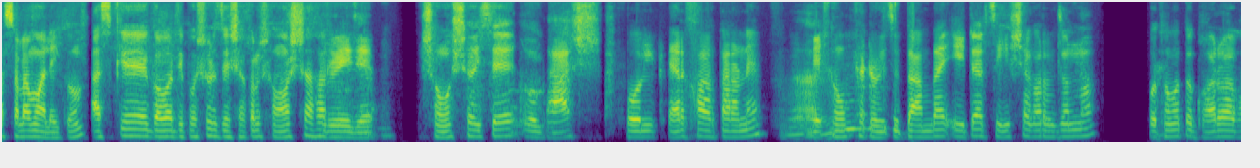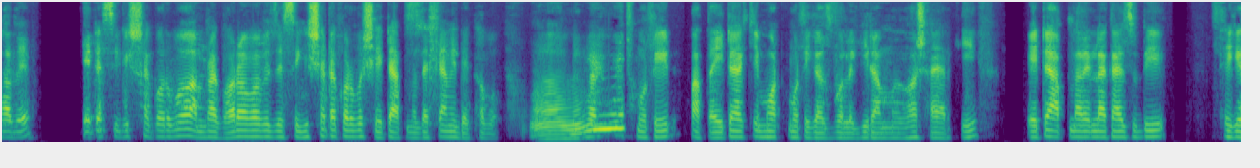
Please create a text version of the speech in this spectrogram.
আসসালামু আলাইকুম। আজকে গবাদি পশুর যে সকল সমস্যা হয় এই যে সমস্যা হয়েছে ও ঘাস ফুল খের খাওয়ার কারণে এই সমস্যাটা হয়েছে তো আমরা এটার চিকিৎসা করার জন্য প্রথমত ঘরোয়া ভাবে এটা চিকিৎসা করব। আমরা ঘরোয়া ভাবে যে চিকিৎসাটা করব সেটা আপনাদেরকে আমি দেখাবো। মটমটির পাতা এটা আর কি মটমটি গাছ বলে গ্রাম ভাষায় আর কি। এটা আপনার এলাকায় যদি থেকে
